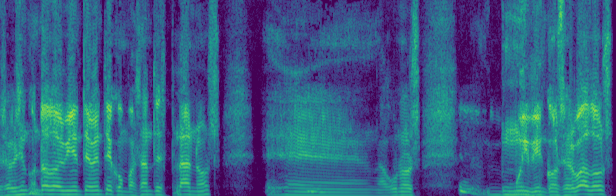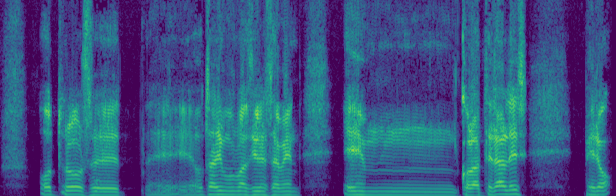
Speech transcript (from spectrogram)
os habéis encontrado, evidentemente, con bastantes planos, algunos muy bien conservados, otros, otras informaciones también colaterales, pero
